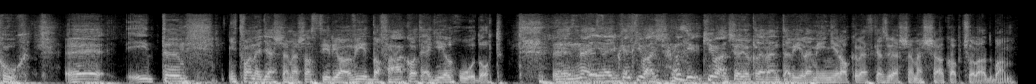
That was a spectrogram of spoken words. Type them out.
Hú, e, itt, e, itt van egy SMS, azt írja, védd a fákat, egyél hódot. E, ne, én egyébként kíváncsi, kíváncsi vagyok Levente véleményére a következő SMS-sel kapcsolatban.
